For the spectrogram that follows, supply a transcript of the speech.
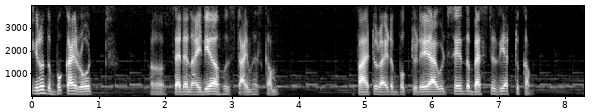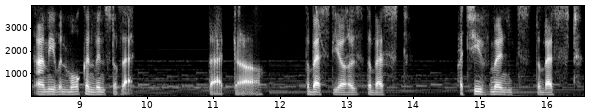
You know, the book I wrote uh, said an idea whose time has come. If I had to write a book today, I would say the best is yet to come. I'm even more convinced of that. That uh, the best years, the best achievements, the best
